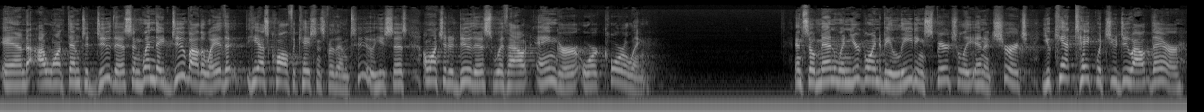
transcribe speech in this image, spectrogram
and I want them to do this. And when they do, by the way, the, he has qualifications for them too. He says, I want you to do this without anger or quarreling. And so, men, when you're going to be leading spiritually in a church, you can't take what you do out there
